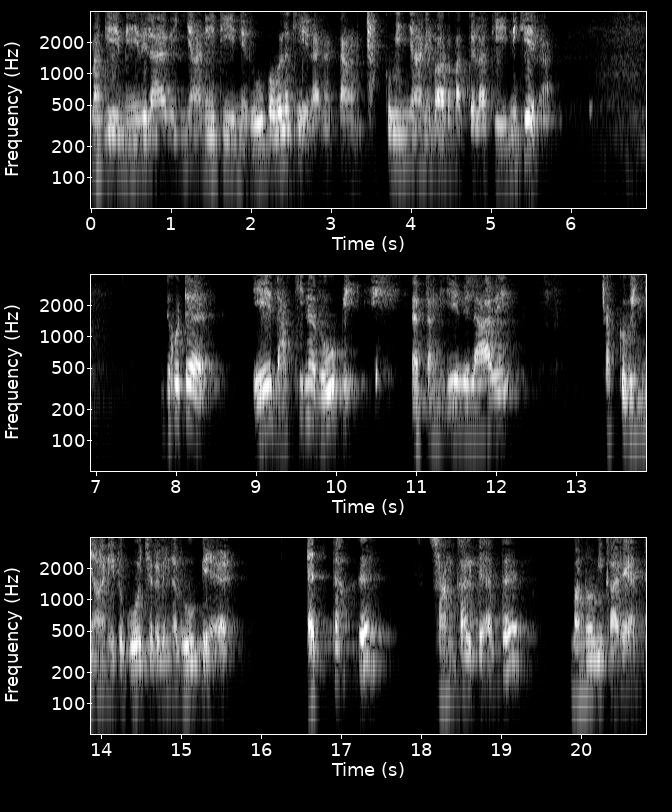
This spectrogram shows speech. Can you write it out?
මගේ මේ වෙලාවේ විඥානයේ තියෙන රූපවල කියලා නැත්නම් චක්කු විඥානේ බවට පත් වෙලා තියෙන්නේ කියලා. එතකොට ඒ දකින්න රූපේ නැත්නම් ඒ වෙලාවේ චක්කු විඥාණයට ගෝචර වෙන රූපය ඇත්තක්ද සංකල්පයක්ද මනෝ විකාරයක්ද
